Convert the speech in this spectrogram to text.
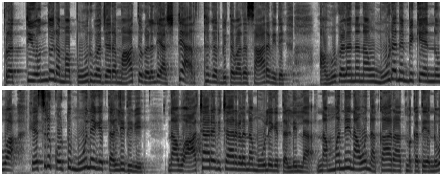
ಪ್ರತಿಯೊಂದು ನಮ್ಮ ಪೂರ್ವಜರ ಮಾತುಗಳಲ್ಲಿ ಅಷ್ಟೇ ಅರ್ಥಗರ್ಭಿತವಾದ ಸಾರವಿದೆ. ಅವುಗಳನ್ನು ನಾವು ಮೂಢನಂಬಿಕೆ ಎನ್ನುವ ಹೆಸರು ಕೊಟ್ಟು ಮೂಲೆಗೆ ತಳ್ಳಿದೀವಿ. ನಾವು ಆಚಾರ ವಿಚಾರಗಳನ್ನು ಮೂಲೆಗೆ ತಳ್ಳಿಲ್ಲ. ನಮ್ಮನ್ನೇ ನಾವು ನಕಾರಾತ್ಮಕತೆ ಎನ್ನುವ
